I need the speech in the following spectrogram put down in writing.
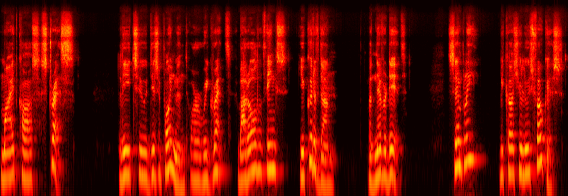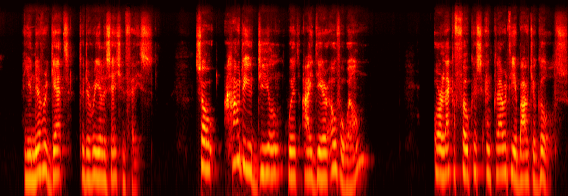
might cause stress, lead to disappointment or regret about all the things you could have done but never did, simply because you lose focus and you never get to the realization phase. So, how do you deal with idea overwhelm or lack of focus and clarity about your goals?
